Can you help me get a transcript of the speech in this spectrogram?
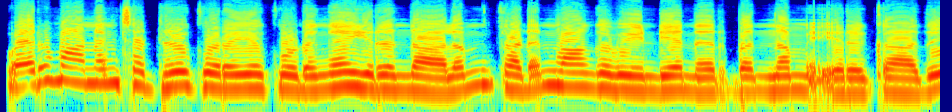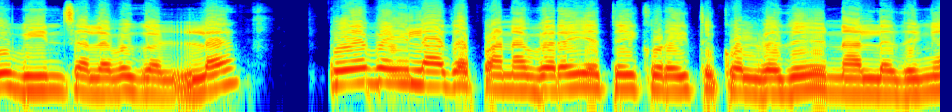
வருமானம் சற்று குறையக்கூடுங்க. இருந்தாலும் கடன் வாங்க வேண்டிய நிர்பந்தம் இருக்காது. வீண் செலவுகள்ல தேவையில்லாத பண விரயத்தை குறைத்து கொள்வது நல்லதுங்க.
